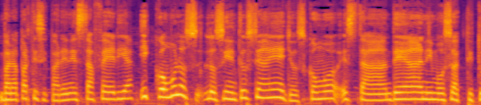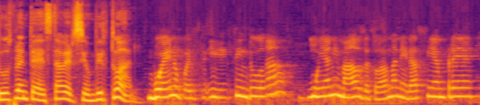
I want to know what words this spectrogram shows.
van a participar en esta feria? ¿Y cómo los, los siente usted a ellos? ¿Cómo están de ánimo, su actitud frente a esta versión virtual? Bueno, pues y sin duda muy animados, de todas maneras siempre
